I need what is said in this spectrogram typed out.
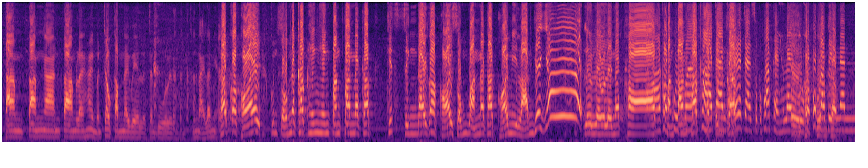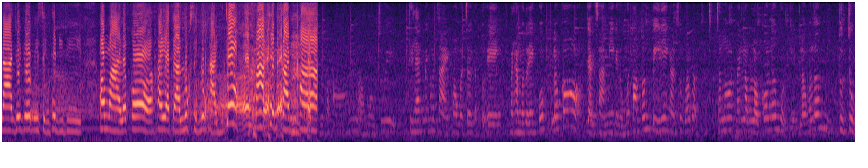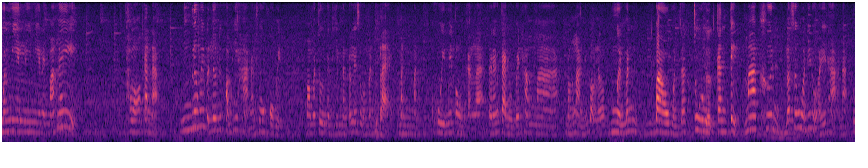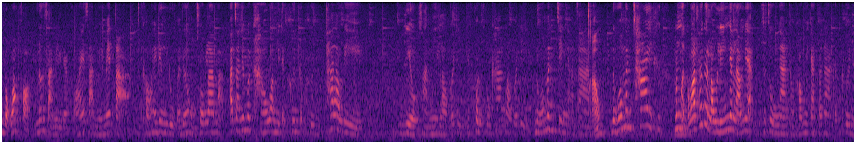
ตามตามงานตามอะไรให้เหมือนเจ้ากรรมนายเวรเลยจะดูเลยถึงไหนแล้วเนี่ยครับ ก็ขอให้คุณสมนะครับเฮงเฮงปังปังๆนะครับ คิดสิ่งใดก็ขอให้สมหวังนะครับ ขอให้มีหลานเยอะๆเร็วๆเลยนะครับขอบคุณปังๆมากครับค่ะขอบอาจารย์ณขคอรับให้อาจารย์สุขภาพแข็งแรงโอ้อยู่กับพวกเราขอบเป็คุณนครับนานๆเยอะๆมีสิ่งที่ดีๆ เข้ามาแล้วก็ให้อาจารย์ลูกศิษย์ลูกหาเยอะมากเช่นกันค่ะ ทีแรกไม่เข้าใจ พอมาเจอกับตัวเอง มาทำกับตัวเองปุ๊บ แล้วก็อย่างสามีกับหนูเมื่อตอนต้นปีนี่เองรู้สึกว่าแบบจะรอดไหมเราเราก็เริ่มหงุดหงิดเราก็เริ่มจู่ๆมันมีอะไรมีอะไรมาให้ทะเลาะกันอะเรื่องไม่เป็นเรื่องด้วยความที่ห่างกันช่วงโควิดมามาจูนกันทีมันก็เลยรู้สึกว่ามันแปลกมันมันคุยไม่ตรงกันละแต่ตั้งแต่หนูไปทำมาหลังๆที่บอกแล้วเหมือนมันเบาเหมือนจะจูนกันติดมากขึ้น แล้วซึ่งวันที่หนูอธิษฐานนะหนูบอกว่าขอเรื่องสามีเดียขอให้สามีเมตตา ขอให้ดึงดูดไปเรื่องของโชคลาภมาอาจารย์ที่ว่าเขาอะมีแต่ขึ้นกับขึ้น ถ้าเราดีเดี๋ยวสามีเราก็ดีเดี๋ยวคนคนข้างเราก็ดี หนูว่ามันจริงอะอาจารย์เอ้า หนูว่ามันใช่คือมันเหมือนกับว่าถ้าเกิดเราลิงก์กันแล้วเนี่ยจู่ๆงานของเขามีการพัฒนาเกิดขึ้น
